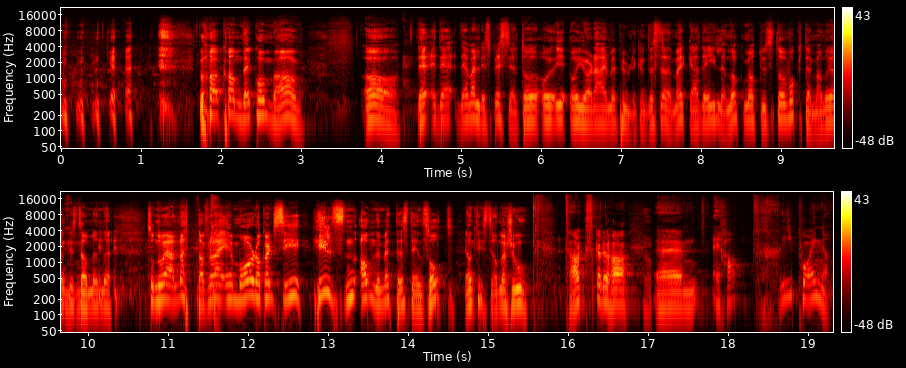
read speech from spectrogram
Hva kan det komme av? Åh, det, det, det er veldig spesielt å, å, å gjøre det her med publikum til stede. merker jeg. Det er ille nok med at du sitter og vokter meg nå, Jan-Christian? men, eh, så nå er jeg letta for deg i mål og kan si 'Hilsen Anne Mette Steinsholt. Jan Christian, vær så god. Takk skal du ha. Eh, jeg har tre poenger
